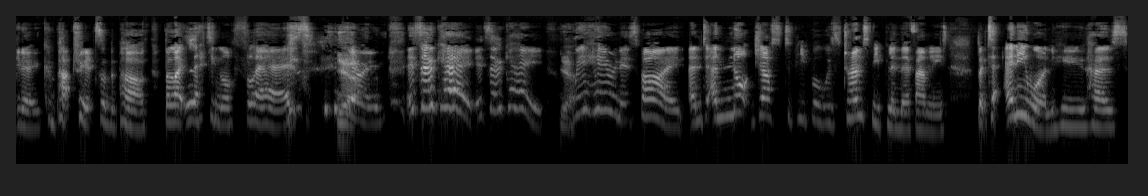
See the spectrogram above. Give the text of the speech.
you know compatriots on the path but like letting off flares yeah. it's okay it's okay yeah. we're here and it's fine and and not just to people with trans people in their families but to anyone who has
